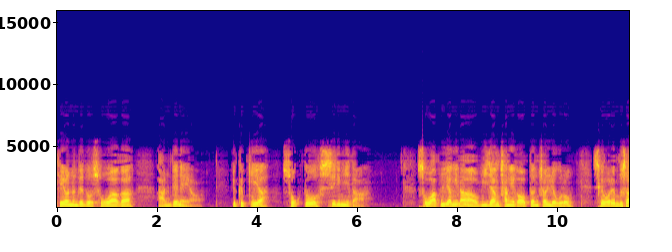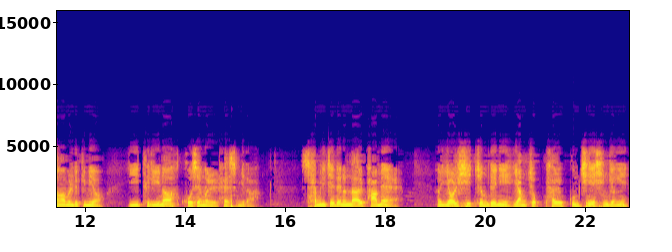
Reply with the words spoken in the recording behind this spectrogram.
되었는데도 소화가 안 되네요. 급기야 속도 쓰립니다. 소화 불량이나 위장 장애가 없던 전력으로 세월의 무상함을 느끼며 이틀이나 고생을 했습니다. 3일째 되는 날 밤에 10시쯤 되니 양쪽 팔꿈치의 신경이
